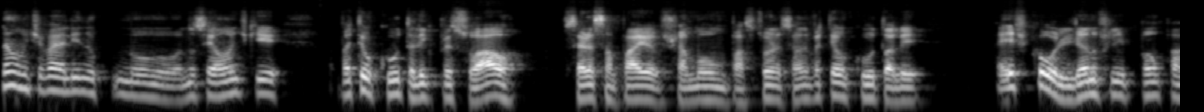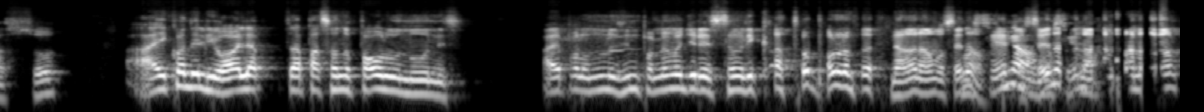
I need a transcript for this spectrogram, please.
Não, a gente vai ali no, no não sei onde que vai ter um culto ali com o pessoal. O Sérgio Sampaio chamou um pastor, não sei onde, vai ter um culto ali. Aí ele ficou olhando, o Filipão passou. Aí quando ele olha, tá passando o Paulo Nunes. Aí o Paulo Nunes indo pra mesma direção, ele catou o Paulo Nunes. Não, não, você não. Você não, Você não, você não, não. não, não, não.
